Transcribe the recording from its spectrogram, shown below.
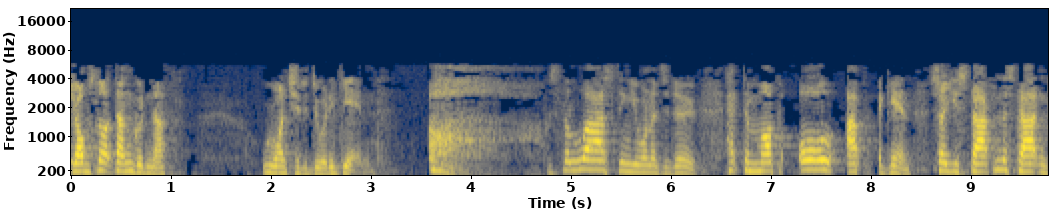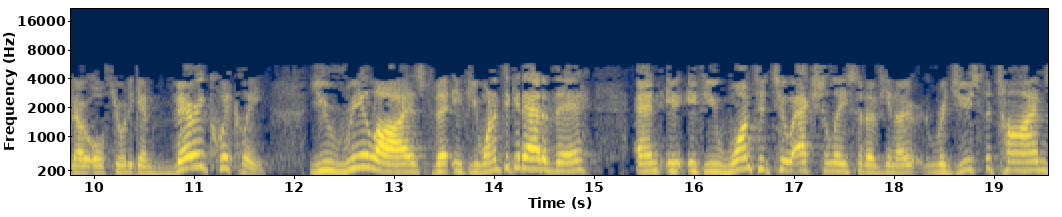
job's not done good enough. We want you to do it again. Oh, was the last thing you wanted to do. Had to mop all up again. So you start from the start and go all through it again. Very quickly, you realized that if you wanted to get out of there, and if you wanted to actually sort of, you know, reduce the time,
